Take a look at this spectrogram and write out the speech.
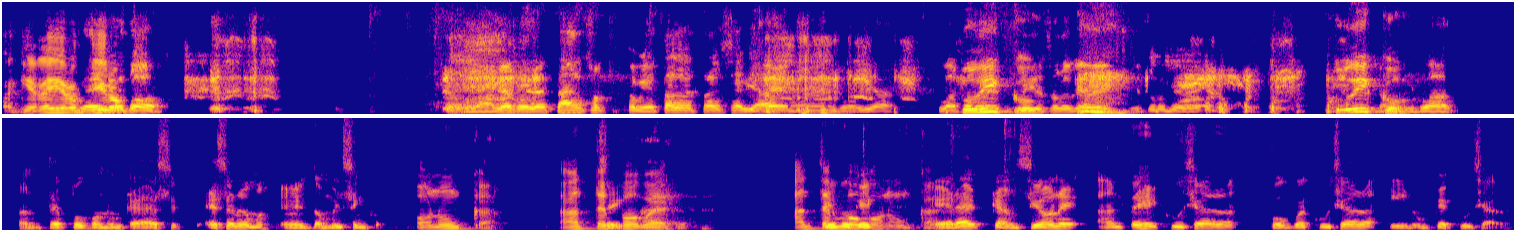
¿A quién le dieron Ok, tiro? Coto. Todavía, todavía está en, eso- todavía está, está en ese viaje, ¿no? Todavía. Tú Tu disco. Eso es lo que ves. Eso es lo que ves. ¿Tu disco Antes poco, nunca ese. Ese nada más, en el 2005. o nunca? Antes Sí. poco, eh. Antes Sí, poco, nunca. Eran canciones antes escuchadas, poco escuchadas y nunca escuchadas.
